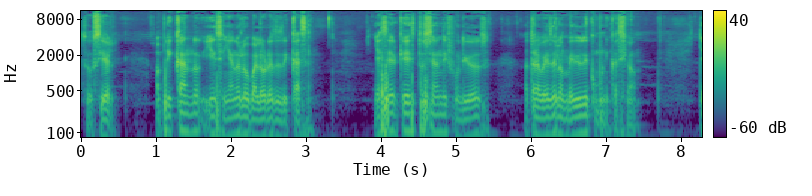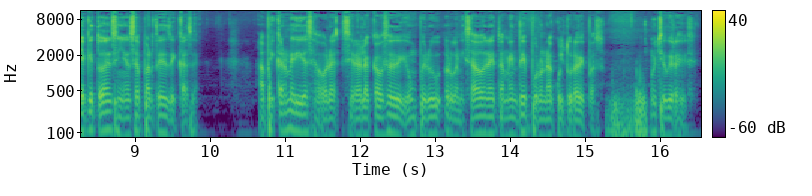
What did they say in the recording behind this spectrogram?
social, aplicando y enseñando los valores desde casa, y hacer que estos sean difundidos a través de los medios de comunicación, ya que toda enseñanza parte desde casa. Aplicar medidas ahora será la causa de un Perú organizado netamente por una cultura de paz. Muchas gracias.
